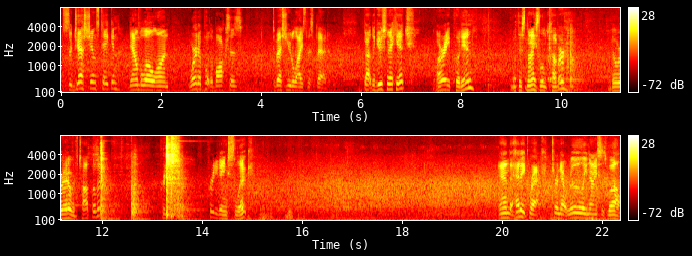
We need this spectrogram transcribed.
suggestions taken down below on where to put the boxes to best utilize this bed. Got the gooseneck hitch already put in with this nice little cover. Go right over the top of it. Pretty, pretty dang slick. And the headache rack turned out really nice as well.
